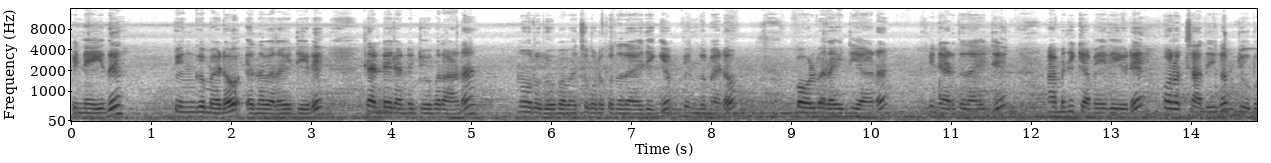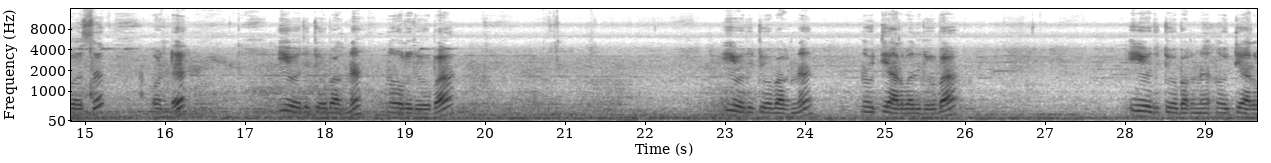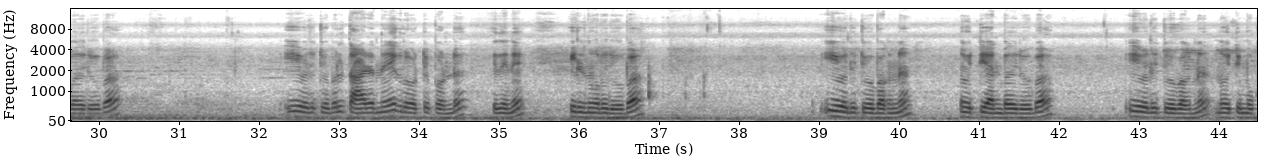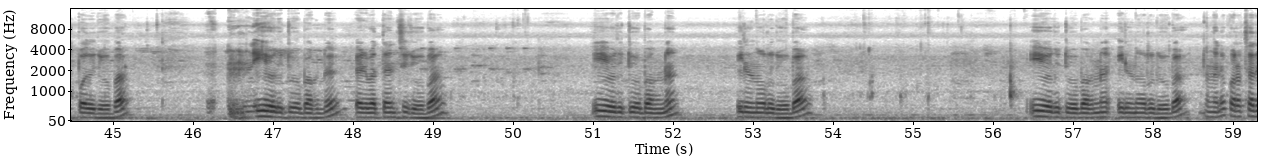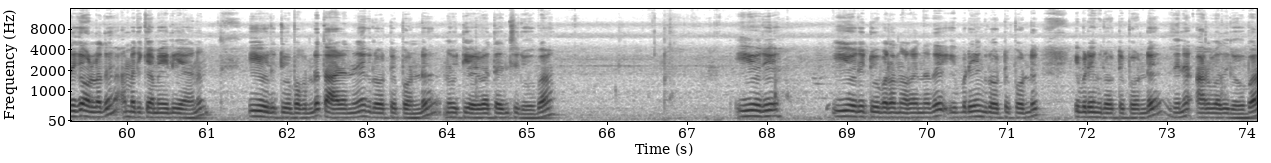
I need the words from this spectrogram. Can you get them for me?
പിന്നെ ഇത് പിങ്ക് മെഡോ എന്ന വെറൈറ്റിയുടെ രണ്ട് രണ്ട് ട്യൂബറാണ് നൂറ് രൂപ വെച്ച് കൊടുക്കുന്നതായിരിക്കും പിങ്ക് മെഡോ ബോൾ വെറൈറ്റിയാണ് പിന്നെ അടുത്തതായിട്ട് അമേരിക്ക അമേലിയുടെ കുറച്ചധികം ട്യൂബേഴ്സ് ഉണ്ട്. ഈ ഒരു ട്യൂബറിന് നൂറ് രൂപ. ഈ ഒരു ട്യൂബറിന് നൂറ്റി അറുപത് രൂപ. ഈ ഒരു ട്യൂബറിന് നൂറ്റി അറുപത് രൂപ. ഈ ഒരു ട്യൂബിൽ താഴ്ന്നേ ഗ്രോ ടിപ്പുണ്ട് ഇതിന് ഇരുന്നൂറ് രൂപ. ഈ ഒരു ട്യൂബറിന് നൂറ്റി അൻപത് രൂപ. ഈ ഒരു ട്യൂബറിന് നൂറ്റി മുപ്പത് രൂപ. ഈ ഒരു ട്യൂബറിന് എഴുപത്തഞ്ച് രൂപ. ഈ ഒരു ട്യൂബറിന് ഇരുന്നൂറ് രൂപ. ഈ ഒരു ട്യൂബറിന് ഇരുന്നൂറ് രൂപ. അങ്ങനെ കുറച്ചധികം ഉള്ളത് അമരിക്ക മേലിയാണ്. ഈ ഒരു ട്യൂബറുണ്ട് താഴെ ഗ്രോ ടിപ്പ് ഉണ്ട് നൂറ്റി എഴുപത്തഞ്ച് രൂപ. ഈ ഒരു ഈ ഒരു ട്യൂബർ എന്ന് പറയുന്നത് ഇവിടെയും ഗ്രോ ടിപ്പ് ഉണ്ട് ഇവിടെയും ഗ്രോ ടിപ്പ് ഉണ്ട്. ഇതിന് അറുപത് രൂപ.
